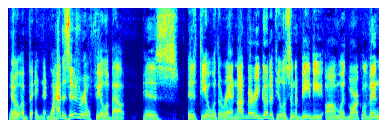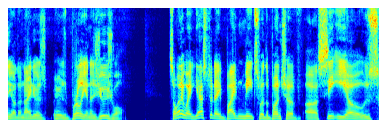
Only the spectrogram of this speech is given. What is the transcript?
You know, how does Israel feel about his, his deal with Iran? Not very good. If you listen to Bibi on with Mark Levin the other night, he was, was brilliant as usual. So anyway, yesterday Biden meets with a bunch of uh, CEOs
